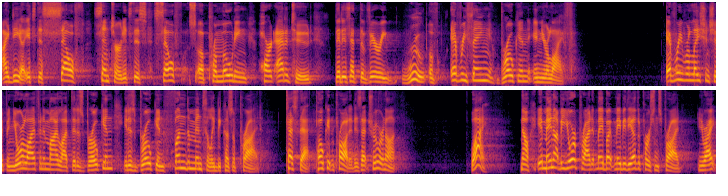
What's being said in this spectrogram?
idea. It's this self centered, it's this self uh, promoting heart attitude that is at the very root of everything broken in your life. Every relationship in your life and in my life that is broken, it is broken fundamentally because of pride. Test that. Poke it and prod it. Is that true or not? Why? Now, it may not be your pride, it may be the other person's pride. You right?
